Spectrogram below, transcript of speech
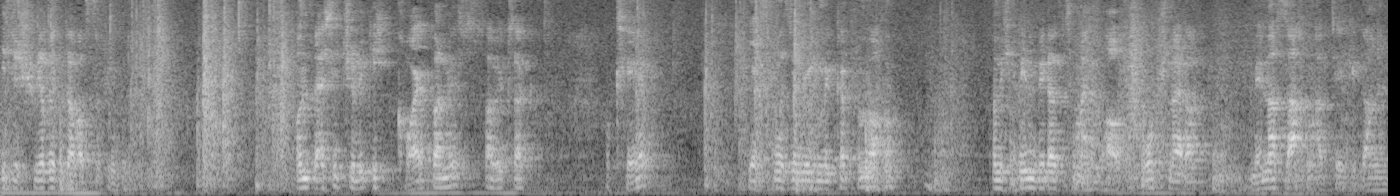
ist es schwierig, da was zu finden. Und weil es jetzt schon wirklich geworden ist, habe ich gesagt, okay, jetzt muss ich mich mit Köpfen machen. Und ich bin wieder zu meinem Haus Brotschneider Männersachen.at gegangen.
